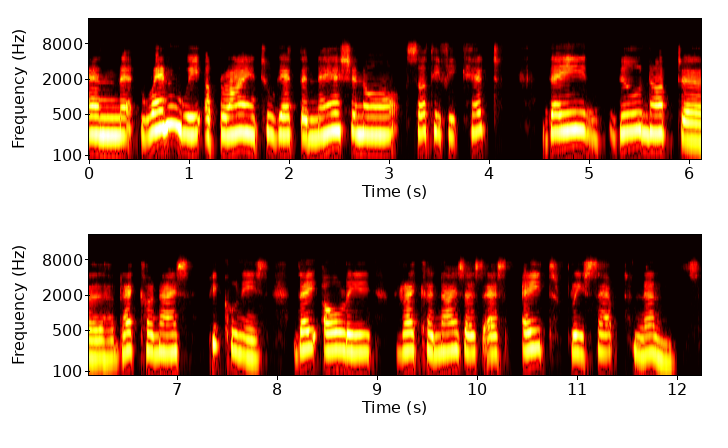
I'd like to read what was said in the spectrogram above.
And when we apply to get the national certificate, they do not uh, recognize bhikkhunis. They only recognize us as eight precept nuns.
